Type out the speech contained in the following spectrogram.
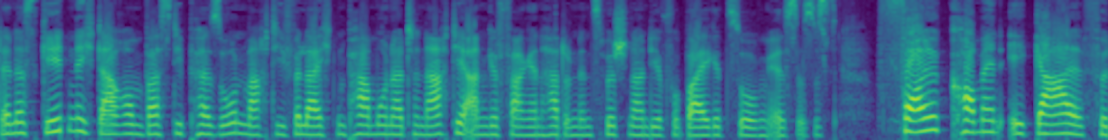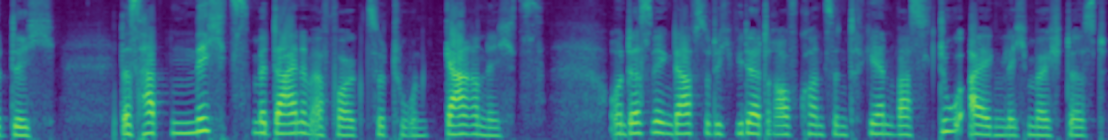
Denn es geht nicht darum, was die Person macht, die vielleicht ein paar Monate nach dir angefangen hat und inzwischen an dir vorbeigezogen ist. Es ist vollkommen egal für dich. Das hat nichts mit deinem Erfolg zu tun, gar nichts. Und deswegen darfst du dich wieder darauf konzentrieren, was du eigentlich möchtest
